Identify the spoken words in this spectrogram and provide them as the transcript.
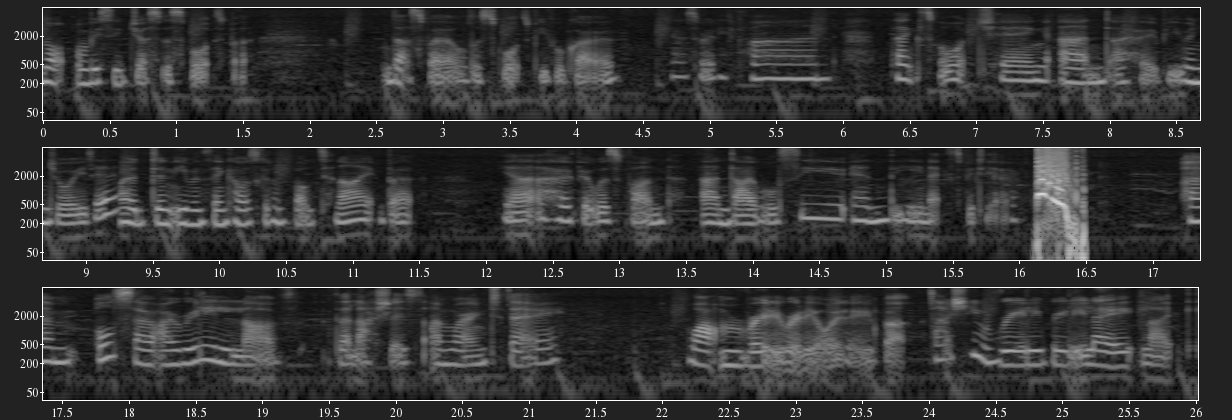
Not obviously just for sports, but that's where all the sports people go. It was really fun. thanks for watching and I hope you enjoyed it. I didn't even think I was going to vlog tonight but yeah I hope it was fun and I will see you in the next video. Um, also I really love the lashes that I'm wearing today. Wow I'm really really oily but it's actually really really late like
